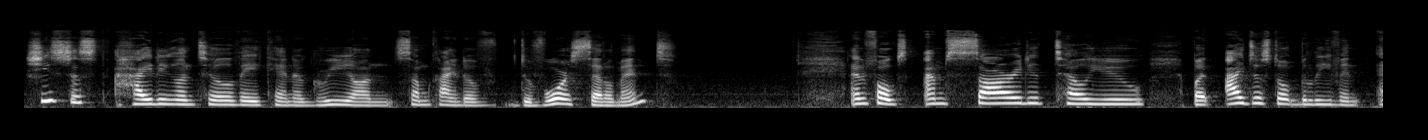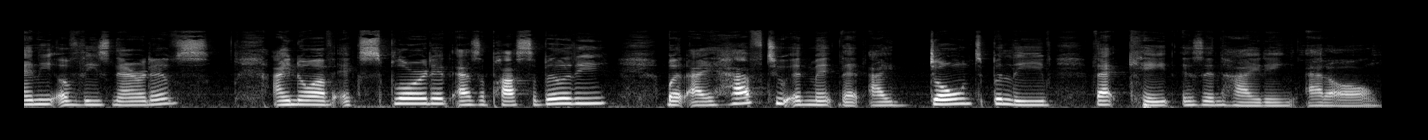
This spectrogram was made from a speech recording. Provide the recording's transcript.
she's just hiding until they can agree on some kind of divorce settlement. And folks, I'm sorry to tell you, but I just don't believe in any of these narratives. I know I've explored it as a possibility, but I have to admit that I don't believe that Kate is in hiding at all.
